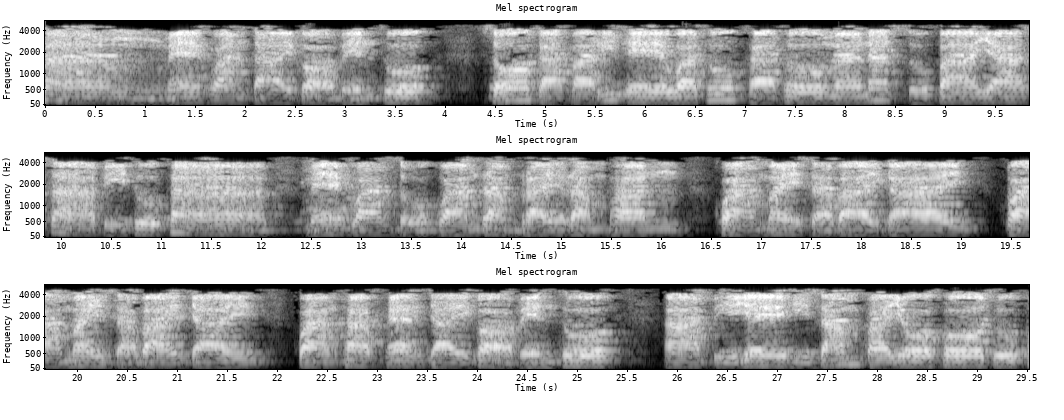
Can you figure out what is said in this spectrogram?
ขังแม้ความตายก็เป็นทุกข์ โสกปาริเทวทุกขโทมนัสสุปายาสาปิทุกขาแม้ความโศกความร่ำไรร่ำพัน ความไม่สบายกาย ความไม่สบายใจ ความขับแค้นใจก็เป็นทุกข์ อาปิเยหิสัมปโยโคทุโค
